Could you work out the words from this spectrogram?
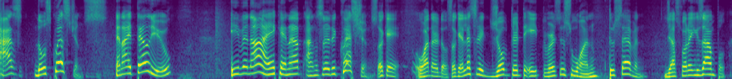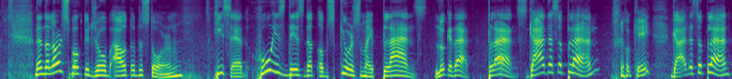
asked those questions. And I tell you, even I cannot answer the questions. Okay, what are those? Okay, let's read Job 38, verses 1 to 7. Just for example. Then the Lord spoke to Job out of the storm. He said, Who is this that obscures my plans? Look at that. Plans. God has a plan. Okay? God has a plan.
